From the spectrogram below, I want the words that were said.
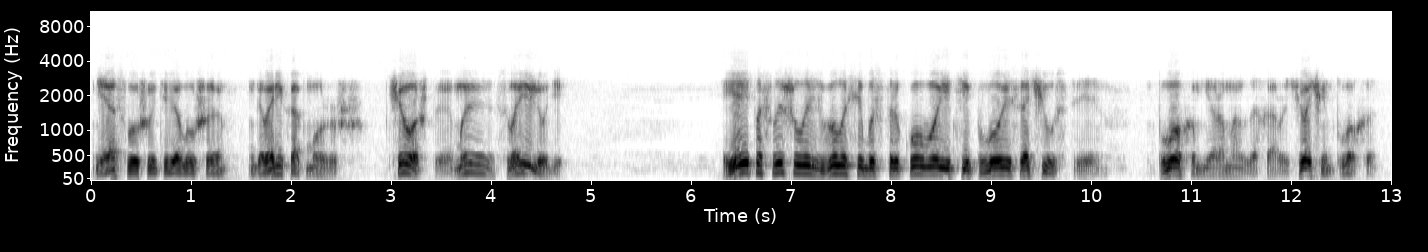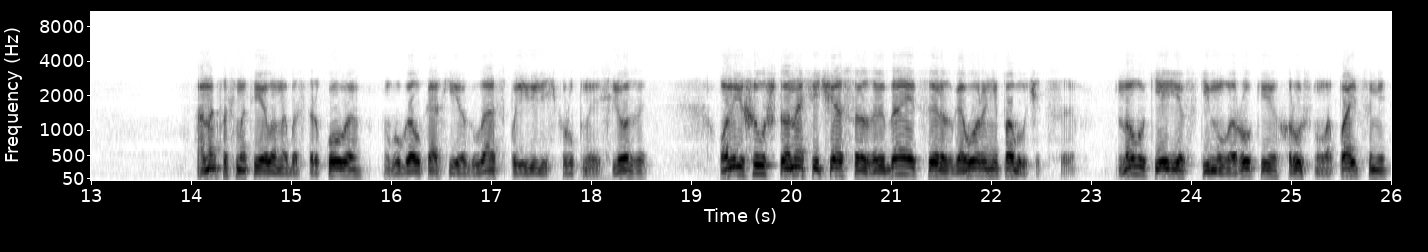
«Я слушаю тебя, Луша. Говори, как можешь. Чего ж ты? Мы свои люди». Ей послышалось в голосе Быстрыкова и тепло, и сочувствие. «Плохо мне, Роман Захарович, очень плохо». Она посмотрела на Быстрыкова, в уголках ее глаз появились крупные слезы. Он решил, что она сейчас разрыдается и разговора не получится. Но Лукерья вскинула руки, хрустнула пальцами,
